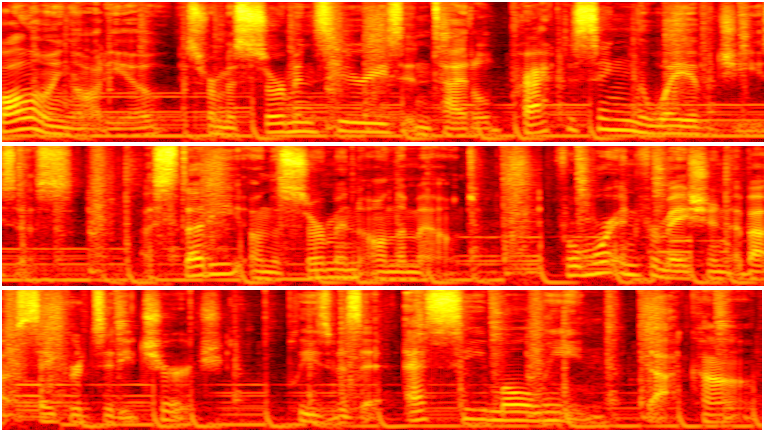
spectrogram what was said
following audio is from a sermon series entitled Practicing the Way of Jesus, a study on the Sermon on the Mount. For more information about Sacred City Church, please visit scmoline.com.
